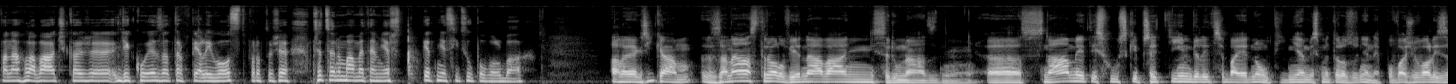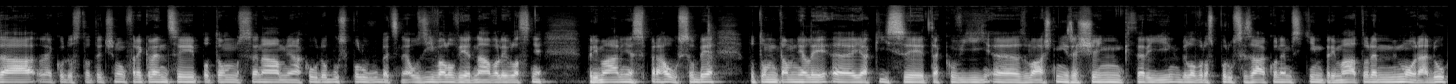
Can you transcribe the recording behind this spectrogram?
pana Hlaváčka, že děkuje za trpělivost, protože přece jenom máme téměř pět měsíců po volbách. Ale jak říkám, za nás trvalo vyjednávání 17 dní. Eh, s námi ty schůzky předtím byly třeba jednou týdně, my jsme to rozhodně nepovažovali za jako dostatečnou frekvenci, potom se nám nějakou dobu spolu vůbec neozývalo, vyjednávali vlastně primárně s Prahou sobě, potom tam měli eh, jakýsi takový eh, zvláštní řešení, který bylo v rozporu se zákonem s tím primátorem mimo radu.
